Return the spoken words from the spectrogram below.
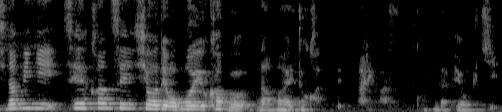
ちなみに、性感染症で思い浮かぶ名前とかってあります？こんな病気。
